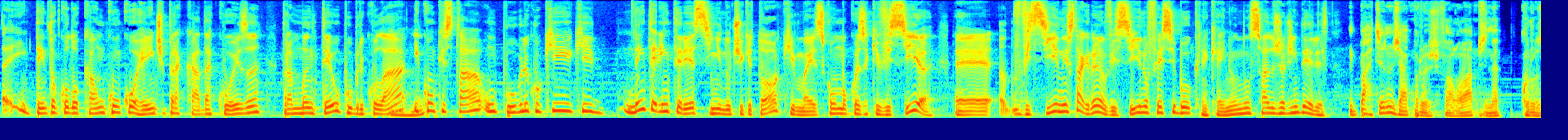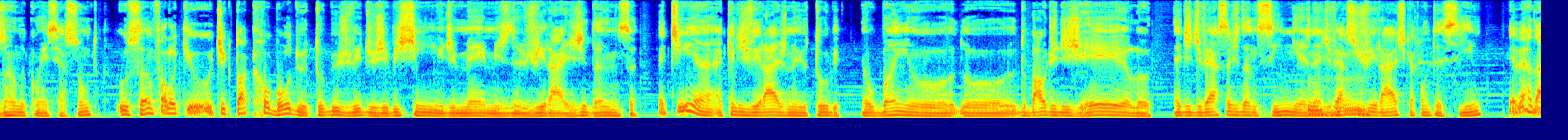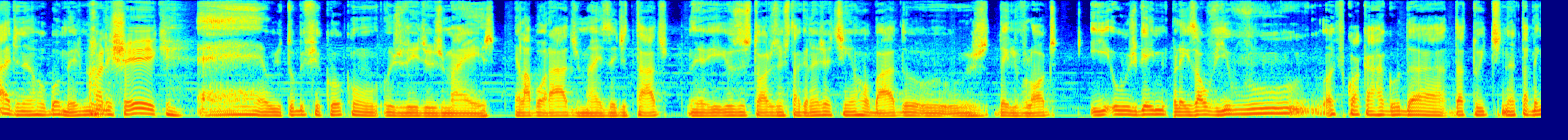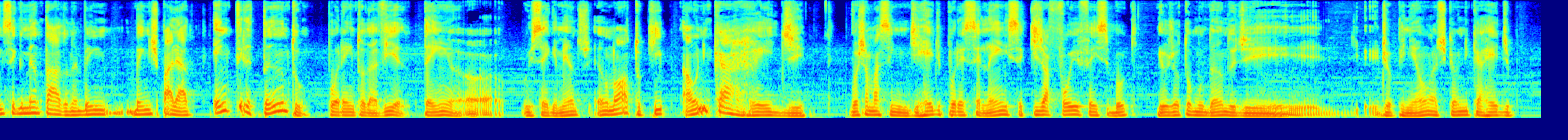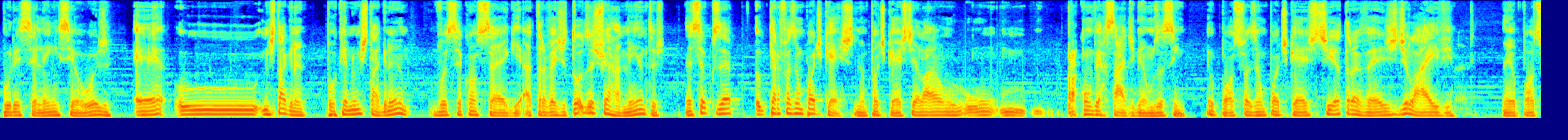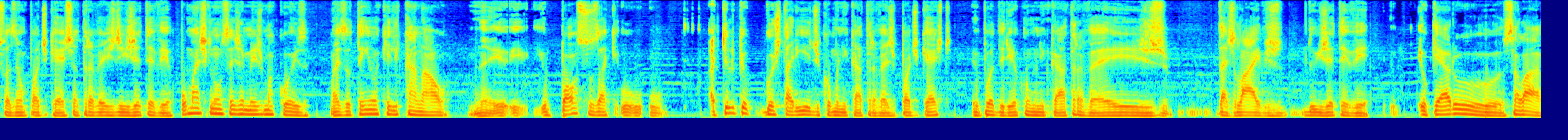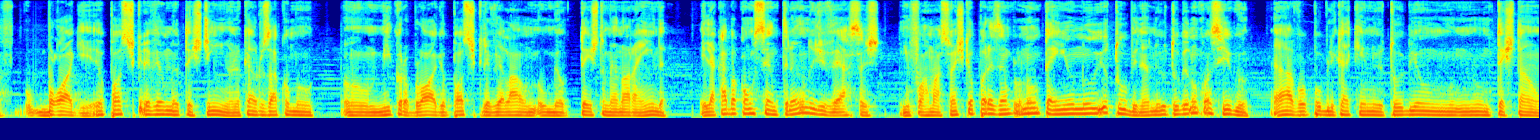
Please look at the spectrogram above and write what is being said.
é, tentam colocar um concorrente para cada coisa para manter o público lá uhum. e conquistar um público que, que nem teria interesse em ir no TikTok, mas como uma coisa que vicia, é, vicia no Instagram, vicia no Facebook, né? Que aí não, não sai do jardim deles. E partindo já para os follow-ups, né? Cruzando com esse assunto, o Sam falou que o TikTok roubou do YouTube os vídeos de bichinho, de memes, os virais de dança. E tinha aqueles virais no YouTube, né, o banho do, do balde de gelo, né? de diversas dancinhas, né? Diversos virais que aconteciam. E é verdade, né? Roubou mesmo. Harley Shake. É, o YouTube ficou com os vídeos mais elaborados, mais editados. Né? E os stories no Instagram já tinha roubado os daily vlogs. E os gameplays ao vivo ficou a cargo da, da Twitch, né? Tá bem segmentado, né? Bem, bem espalhado. Entretanto, porém, todavia, tem uh, os segmentos. Eu noto que a única rede vou chamar assim, de rede por excelência, que já foi o Facebook, e hoje eu tô mudando de, de, de opinião. Acho que a única rede por excelência hoje é o Instagram. Porque no Instagram você consegue, através de todas as ferramentas, né, se eu quiser, eu quero fazer um podcast, né? Um podcast é lá um, um, para conversar, digamos assim. Eu posso fazer um podcast através de live. Né? Eu posso fazer um podcast através de IGTV. Por mais que não seja a mesma coisa. Mas eu tenho aquele canal, né? Eu, eu posso usar o, o aquilo que eu gostaria de comunicar através de podcast, eu poderia comunicar através das lives do IGTV. Eu quero, sei lá, o blog, eu posso escrever o meu textinho, eu quero usar como um microblog, eu posso escrever lá o meu texto menor ainda. Ele acaba concentrando diversas informações que eu, por exemplo, não tenho no YouTube, né? No YouTube eu não consigo. Ah, vou publicar aqui no YouTube um, um textão.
